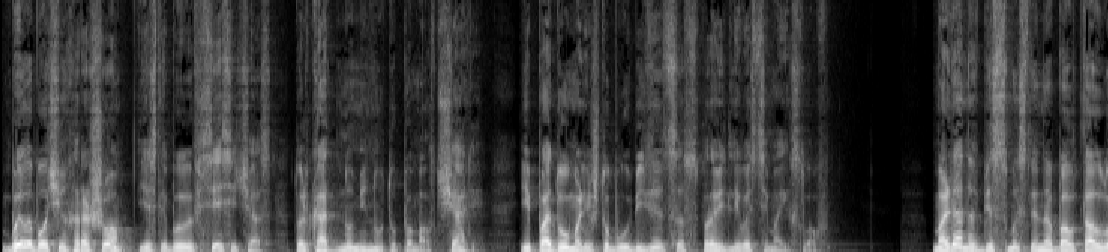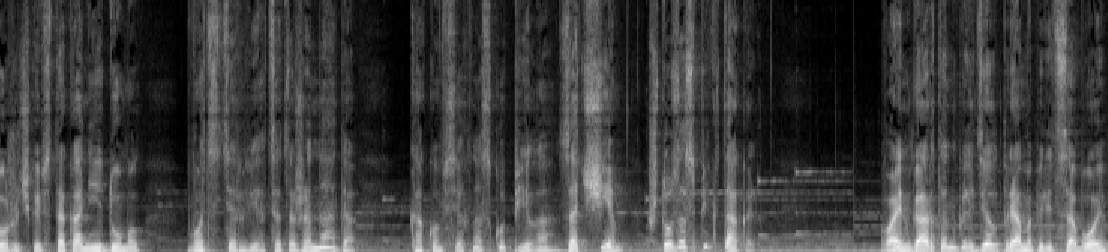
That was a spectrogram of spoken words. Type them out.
Было бы очень хорошо, если бы вы все сейчас только одну минуту помолчали и подумали, чтобы убедиться в справедливости моих слов. Малянов бессмысленно болтал ложечкой в стакане и думал, вот стервец, это же надо. Как он всех нас купил, а? Зачем? Что за спектакль? Вайнгартен глядел прямо перед собой,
